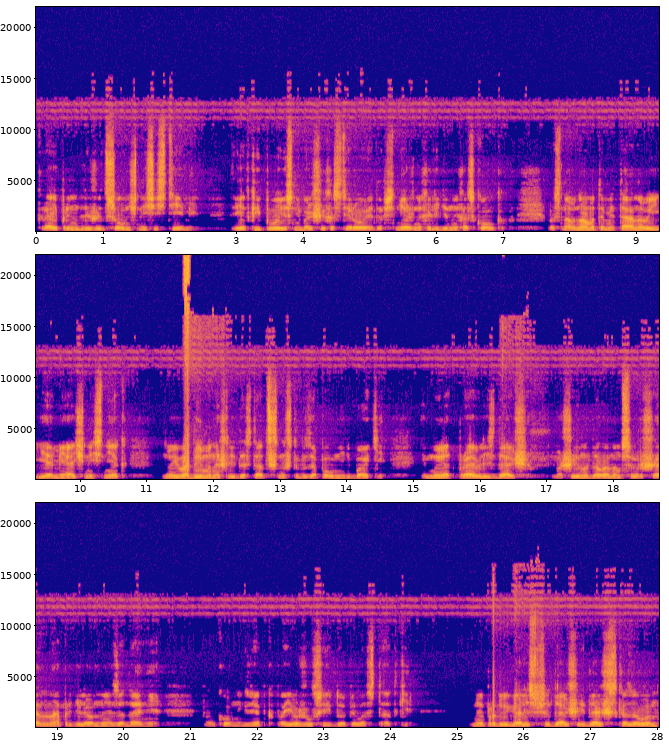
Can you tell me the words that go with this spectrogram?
Край принадлежит Солнечной системе. Редкий пояс небольших астероидов, снежных и ледяных осколков. В основном это метановый и аммиачный снег, но и воды мы нашли достаточно, чтобы заполнить баки. И мы отправились дальше. Машина дала нам совершенно определенное задание — Полковник зябко поежился и допил остатки. Мы продвигались все дальше и дальше, сказал он,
